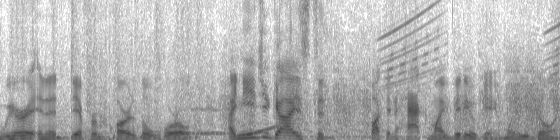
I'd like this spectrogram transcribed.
We're in a different part of the world. I need you guys to fucking hack my video game. What are you doing?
